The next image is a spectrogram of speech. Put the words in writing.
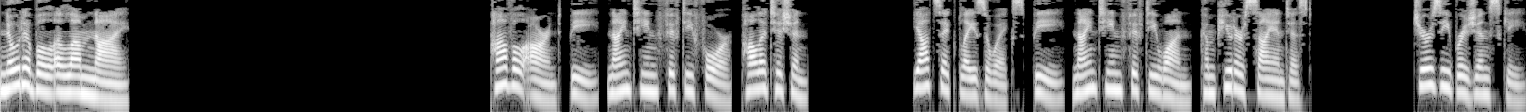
Notable alumni. Pavel Arndt, B. 1954, politician. Jacek Blazewicz, B. 1951, computer scientist. Jerzy Brzezinski,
